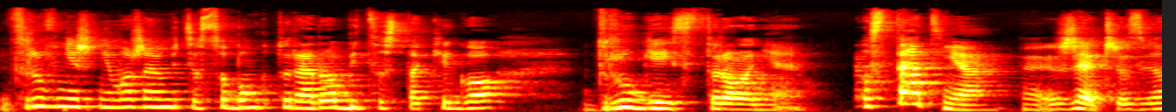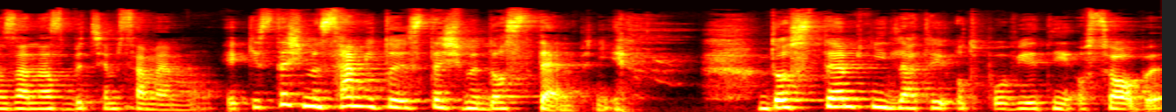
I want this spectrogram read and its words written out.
Więc również nie możemy być osobą, która robi coś takiego drugiej stronie. Ostatnia e, rzecz związana z byciem samemu. Jak jesteśmy sami, to jesteśmy dostępni. dostępni dla tej odpowiedniej osoby.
